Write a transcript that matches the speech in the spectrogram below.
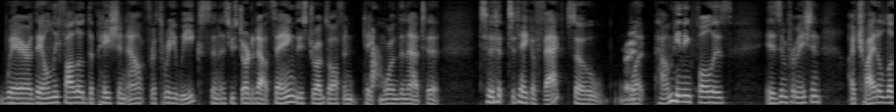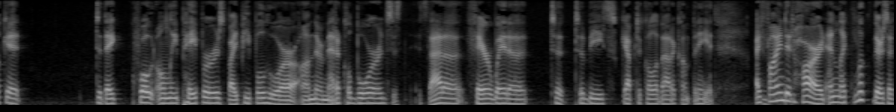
where they only followed the patient out for three weeks, and as you started out saying, these drugs often take more than that to to, to take effect. So, right. what how meaningful is is information? I try to look at did they quote only papers by people who are on their medical boards? Is is that a fair way to to to be skeptical about a company? It, I find it hard, and like, look, there's a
